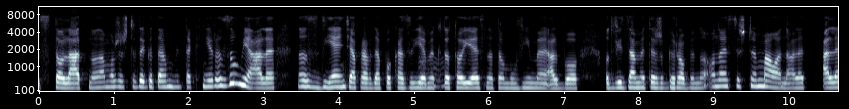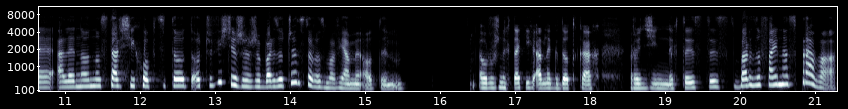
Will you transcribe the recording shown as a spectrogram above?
100 lat, no ona może jeszcze tego tam tak nie rozumie, ale no zdjęcia, prawda, pokazujemy, mhm. kto to jest, no to mówimy, albo odwiedzamy też groby. No ona jest jeszcze mała, no ale, ale, ale no, no starsi chłopcy to, to oczywiście, że, że bardzo często rozmawiamy o tym, o różnych takich anegdotkach rodzinnych. To jest, to jest bardzo fajna sprawa.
